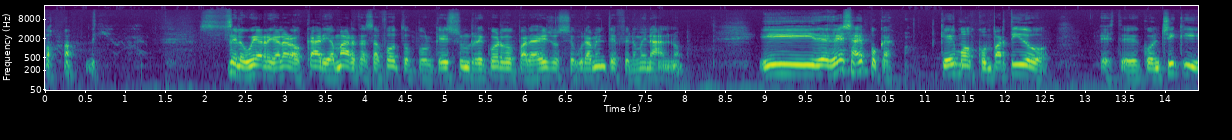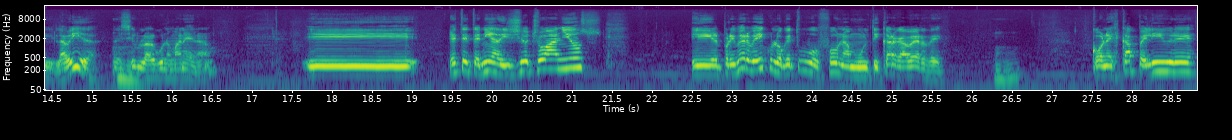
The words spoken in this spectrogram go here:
se lo voy a regalar a Oscar y a Marta esa foto porque es un recuerdo para ellos seguramente fenomenal, ¿no? Y desde esa época que hemos compartido este, con Chiqui la vida, decirlo de alguna manera, ¿no? Y este tenía 18 años y el primer vehículo que tuvo fue una multicarga verde, con escape libre,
